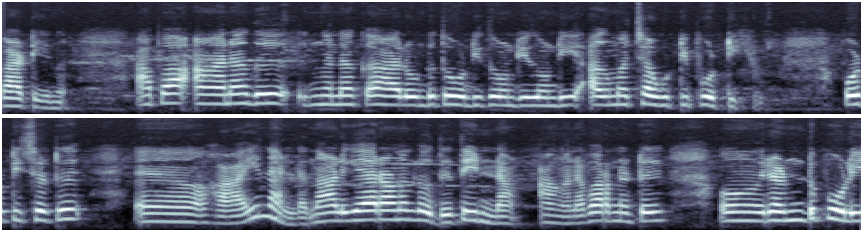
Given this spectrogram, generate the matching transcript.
കാട്ടിൽ നിന്ന് അപ്പോൾ ആന അത് ഇങ്ങനെ കാലുകൊണ്ട് തോണ്ടി തോണ്ടി തോണ്ടി അതുമ്മ ചവിട്ടി പൊട്ടിക്കും. പൊട്ടിച്ചിട്ട് ഹായ് നല്ല നാളികേരാണല്ലോ ഇത് തിന്നാം. അങ്ങനെ പറഞ്ഞിട്ട് രണ്ട് പൊളി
